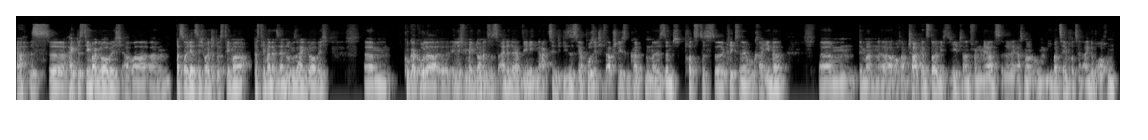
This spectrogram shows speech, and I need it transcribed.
Ja, ist äh, heikles Thema, glaube ich, aber ähm, das soll jetzt nicht heute das Thema, das Thema der Sendung sein, glaube ich. Ähm, Coca-Cola, äh, ähnlich wie McDonald's, ist eine der wenigen Aktien, die dieses Jahr positiv abschließen könnten. Sie sind trotz des äh, Kriegs in der Ukraine, ähm, den man äh, auch am Chart ganz deutlich sieht, Anfang März äh, erstmal um über 10 Prozent eingebrochen,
